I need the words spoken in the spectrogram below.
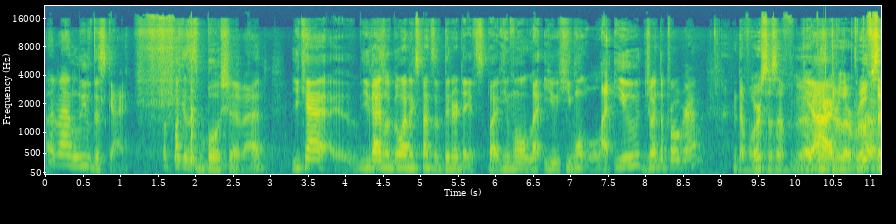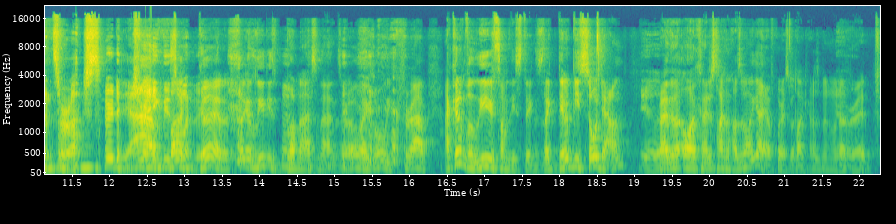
Like, man, leave this guy. The fuck is this bullshit, man? You can't. You guys will go on expensive dinner dates, but he won't let you. He won't let you join the program. Divorces have uh, Yeah, been through the roof since Raj started Yeah, training these fuck, women. good. Fucking leave these bum ass mans, bro. Like, holy crap! I couldn't believe some of these things. Like, they would be so down. Yeah. Right? They're like, oh, can I just talk to my husband? I'm like, yeah, of course, go talk to your husband, whatever, Yeah. right?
